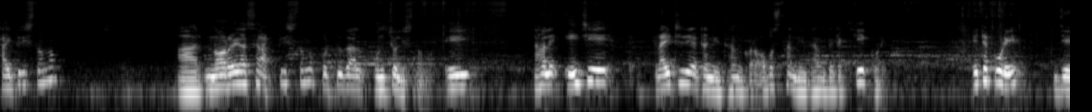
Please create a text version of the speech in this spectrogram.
সাঁত্রিশতম আর নরওয়ে আছে আটত্রিশতম, পর্তুগাল উনচল্লিশতম। এই তাহলে এই যে ক্রাইটেরিয়াটা নির্ধারণ করা, অবস্থান নির্ধারণ এটা কে করে? এটা করে যে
